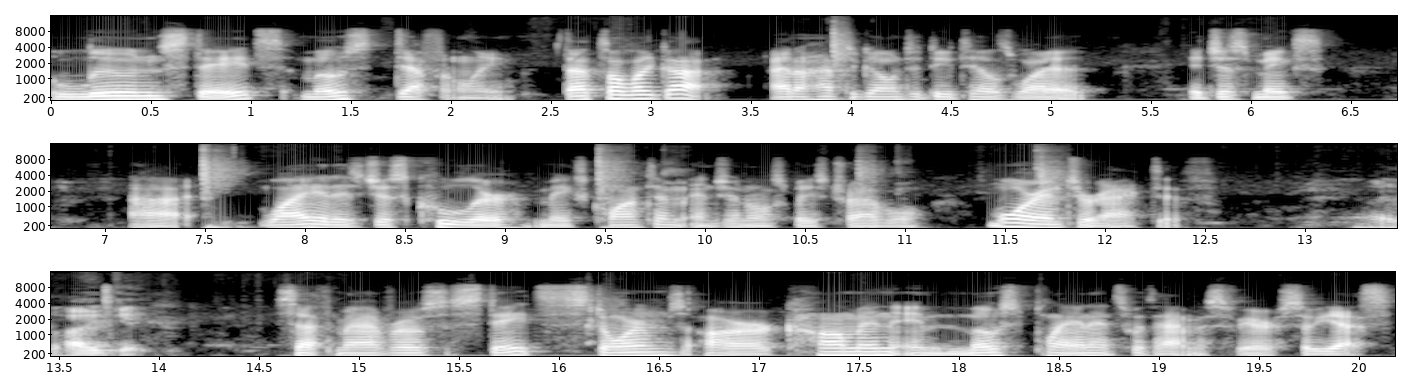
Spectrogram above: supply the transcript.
Loon states, most definitely. That's all I got. I don't have to go into details why it, it just makes uh, why it is just cooler makes quantum and general space travel more interactive. I like it. Seth Mavros states storms are common in most planets with atmosphere. So, yes,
